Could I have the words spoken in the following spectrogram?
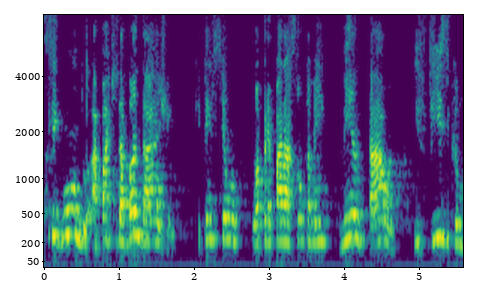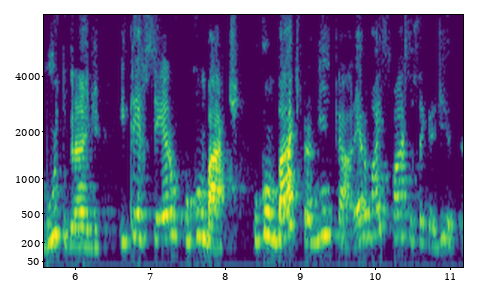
Segundo, a parte da bandagem, que tem que ser um, uma preparação também mental e física muito grande. E terceiro, o combate. O combate, para mim, cara, era o mais fácil, você acredita?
